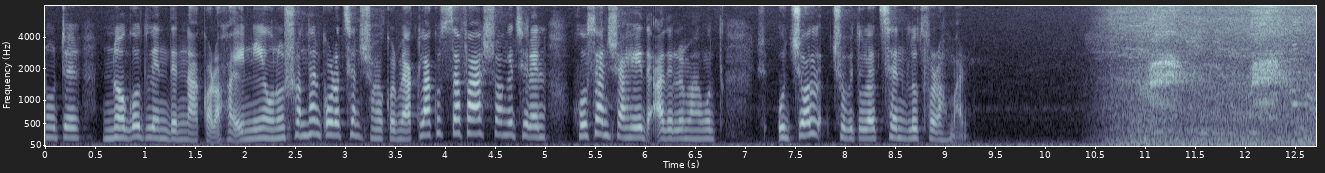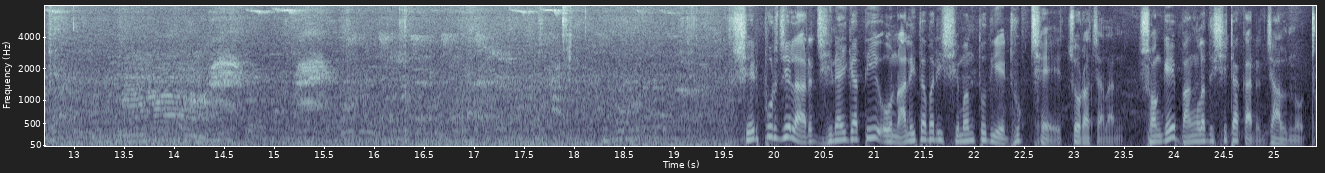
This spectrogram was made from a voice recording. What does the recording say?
নোটের নগদ লেনদেন না করা হয় নিয়ে অনুসন্ধান করেছেন সহকর্মী আকলাকুসাফা সঙ্গে ছিলেন হোসেন শাহিদ, আদিলুর মাহমুদ উজ্জ্বল, ছবি তুলেছেন লুৎফর রহমান। শেরপুর জেলার ঝিনাইগাতি ও নালিতাবাড়ি সীমান্ত দিয়ে ঢুকছে চোরাচালান। সঙ্গে বাংলাদেশি টাকার জাল নোট।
